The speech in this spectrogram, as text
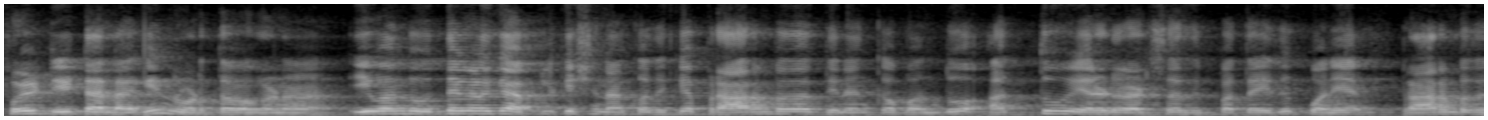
ಫುಲ್ ಡೀಟೇಲ್ ಆಗಿ ನೋಡ್ತಾ ಹೋಗೋಣ. ಈ ಒಂದು ಹುದ್ದೆಗಳಿಗೆ ಅಪ್ಲಿಕೇಶನ್ ಹಾಕೋದಕ್ಕೆ ಪ್ರಾರಂಭದ ದಿನಾಂಕ ಬಂದು ಹತ್ತು ಎರಡು ಎರಡು ಸಾವಿರದ ಇಪ್ಪತ್ತೈದು ಕೊನೆಯ ಪ್ರಾರಂಭದ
